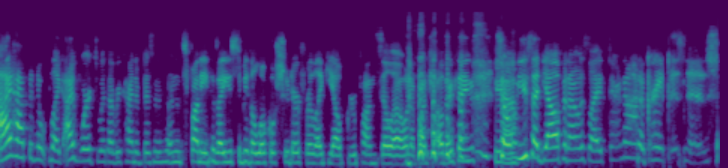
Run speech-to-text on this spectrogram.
I happen to like I've worked with every kind of business and it's funny because I used to be the local shooter for like Yelp Groupon Zillow and a bunch of other things. yeah. So you said Yelp and I was like, they're not a great business.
